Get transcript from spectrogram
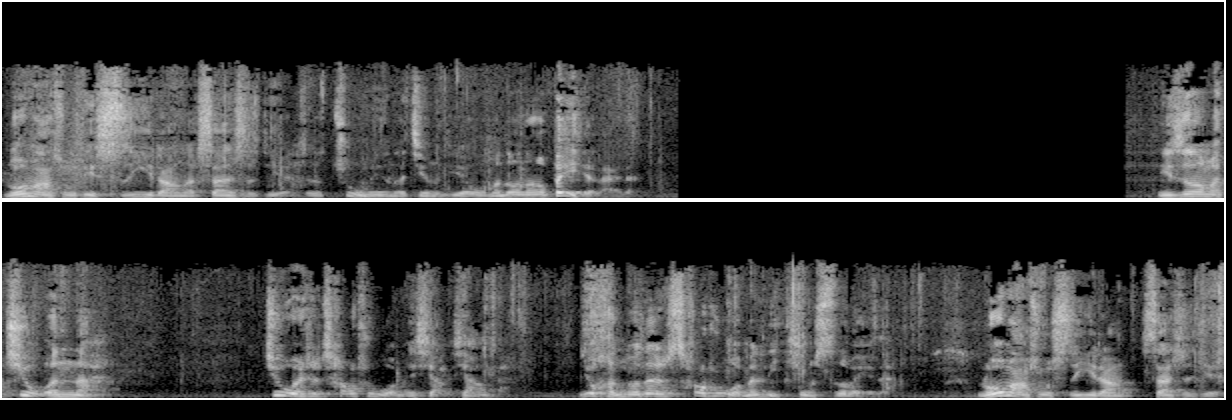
罗马书第十一章的三十节，这是著名的经节，我们都能背下来的。你知道吗？救恩呐，救恩是超出我们想象的，有很多的是超出我们理性思维的。罗马书十一章三十节、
